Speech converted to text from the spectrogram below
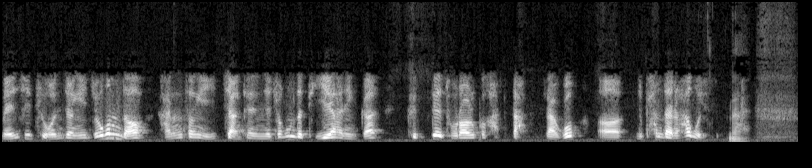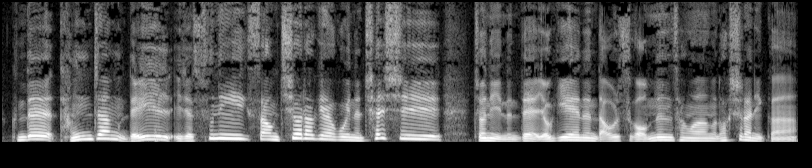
맨시티 원정이 조금 더 가능성이 있지 않겠느냐 조금 더 뒤에 하니까 그때 돌아올 것 같다라고 어, 판단을 하고 있습니다. 네. 근데 당장 내일 이제 순위 싸움 치열하게 하고 있는 첼시전이 있는데 여기에는 나올 수가 없는 상황은 확실하니까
